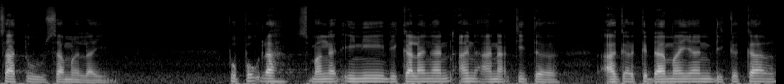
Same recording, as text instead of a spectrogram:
satu sama lain. Pupuklah semangat ini di kalangan anak-anak kita agar kedamaian dikekal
